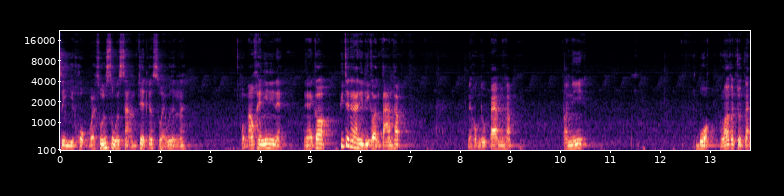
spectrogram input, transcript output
สี่หกศูนย์ศูนย์สามเจ็ดก็สวยพูดถึงนะ ผมเอาแค่นี้นี่เนี่ยยังไงก็พิจารณาดีๆก่อนตามครับเดี๋ยวผมดูแป๊บนะครับ ตอนนี้ บวกร้อยกว่าจุดละ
